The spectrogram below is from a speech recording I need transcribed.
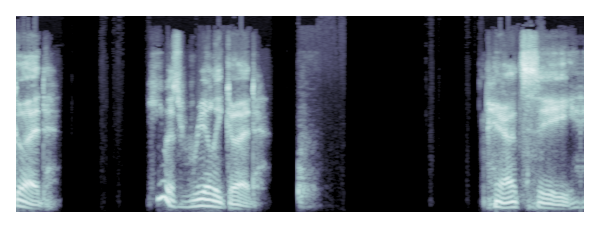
good. He was really good. Here, let's see.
